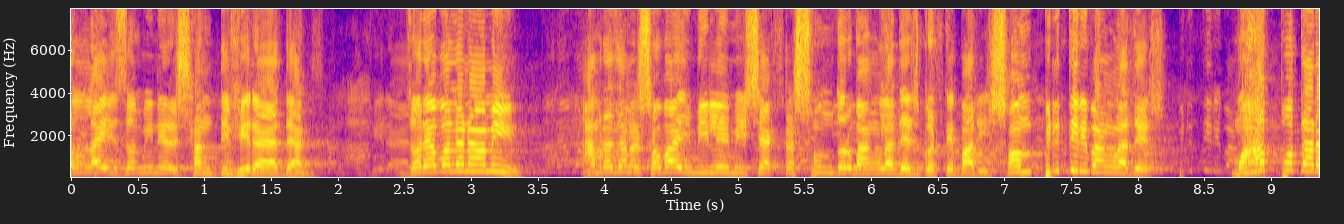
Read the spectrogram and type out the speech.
আল্লাহ জমিনের শান্তি ফিরায় দেন। জোরে বলেন আমিন। আমরা যেন সবাই মিলেমিশে একটা সুন্দর বাংলাদেশ গড়তে পারি। সম্প্রীতির বাংলাদেশ মহাব্বতার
